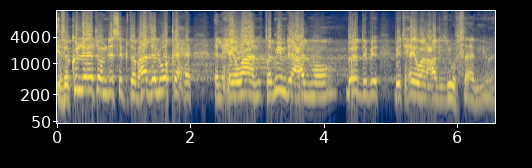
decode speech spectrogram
إذا كلياتهم يكتب هذا الوقح الحيوان طيب مين بده يعلمه برد بيتحيوان على ضيوف ثانية.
